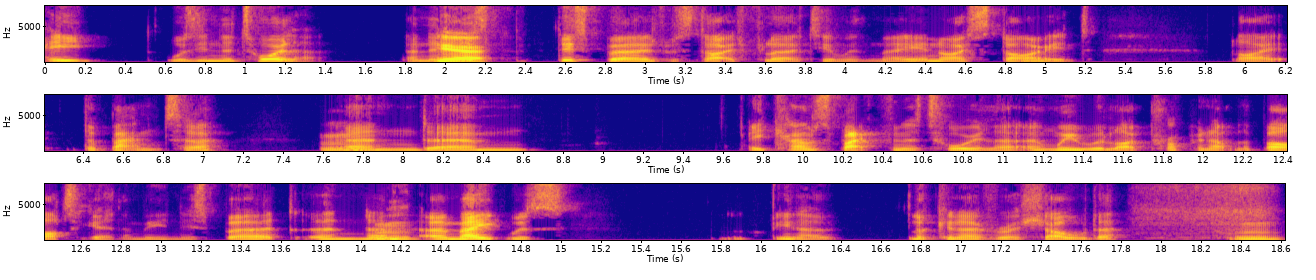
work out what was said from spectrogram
he was in the toilet, and then Yeah. this, this bird was started flirting with me, and I started like the banter, Mm. and um, he comes back from the toilet, and we were like propping up the bar together, me and this bird, and um, Mm. her mate was, you know, looking over her shoulder, Mm.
